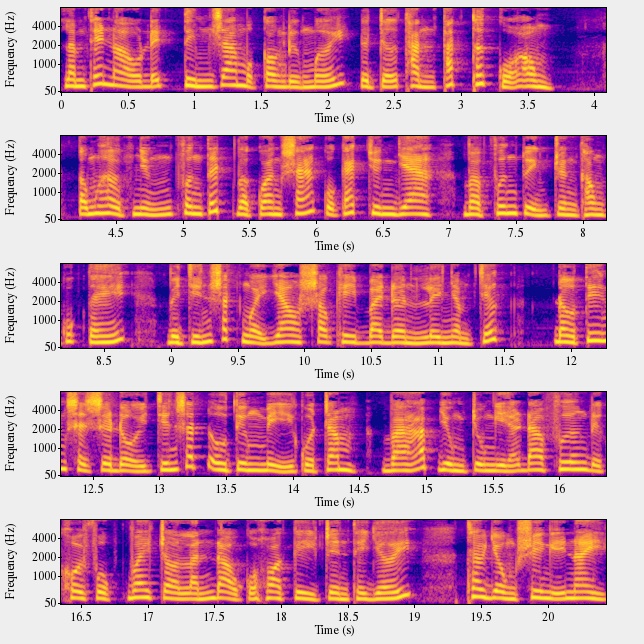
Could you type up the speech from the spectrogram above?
làm thế nào để tìm ra một con đường mới để trở thành thách thức của ông. Tổng hợp những phân tích và quan sát của các chuyên gia và phương tiện truyền thông quốc tế về chính sách ngoại giao sau khi Biden lên nhậm chức đầu tiên sẽ sửa đổi chính sách ưu tiên Mỹ của Trump và áp dụng chủ nghĩa đa phương để khôi phục vai trò lãnh đạo của Hoa Kỳ trên thế giới. Theo dòng suy nghĩ này,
